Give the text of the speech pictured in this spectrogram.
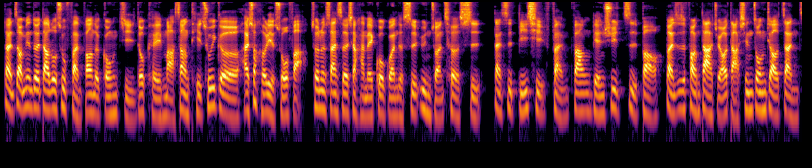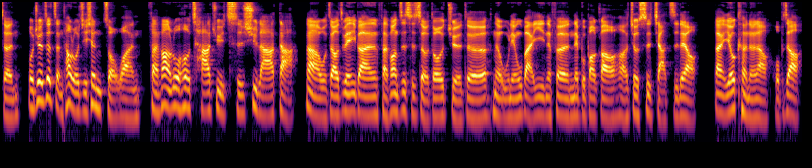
但至少面对大多数反方的攻击，都可以马上提出一个还算合理的说法，说那三十二项还没过关的是运转测试。但是比起反方连续自爆，不然就是放大就要打新宗教战争，我觉得这整套逻辑线走完，反方的落后差距持续拉大。那我知道这边一般反方支持者都觉得那五年五百亿那份内部报告哈、就是假资料，但有可能啊，我不知道。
